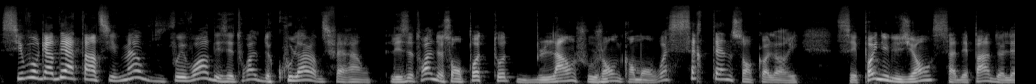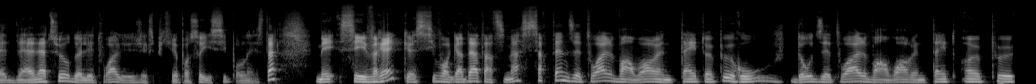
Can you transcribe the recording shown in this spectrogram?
si vous regardez attentivement, vous pouvez voir des étoiles de couleurs différentes. Les étoiles ne sont pas toutes blanches ou jaunes comme on voit, certaines sont colorées. C'est pas une illusion, ça dépend de la, nature de l'étoile. J'expliquerai pas ça ici pour l'instant, mais c'est vrai que si vous regardez attentivement, certaines étoiles vont avoir une teinte un peu rouge, d'autres étoiles vont avoir une teinte un peu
